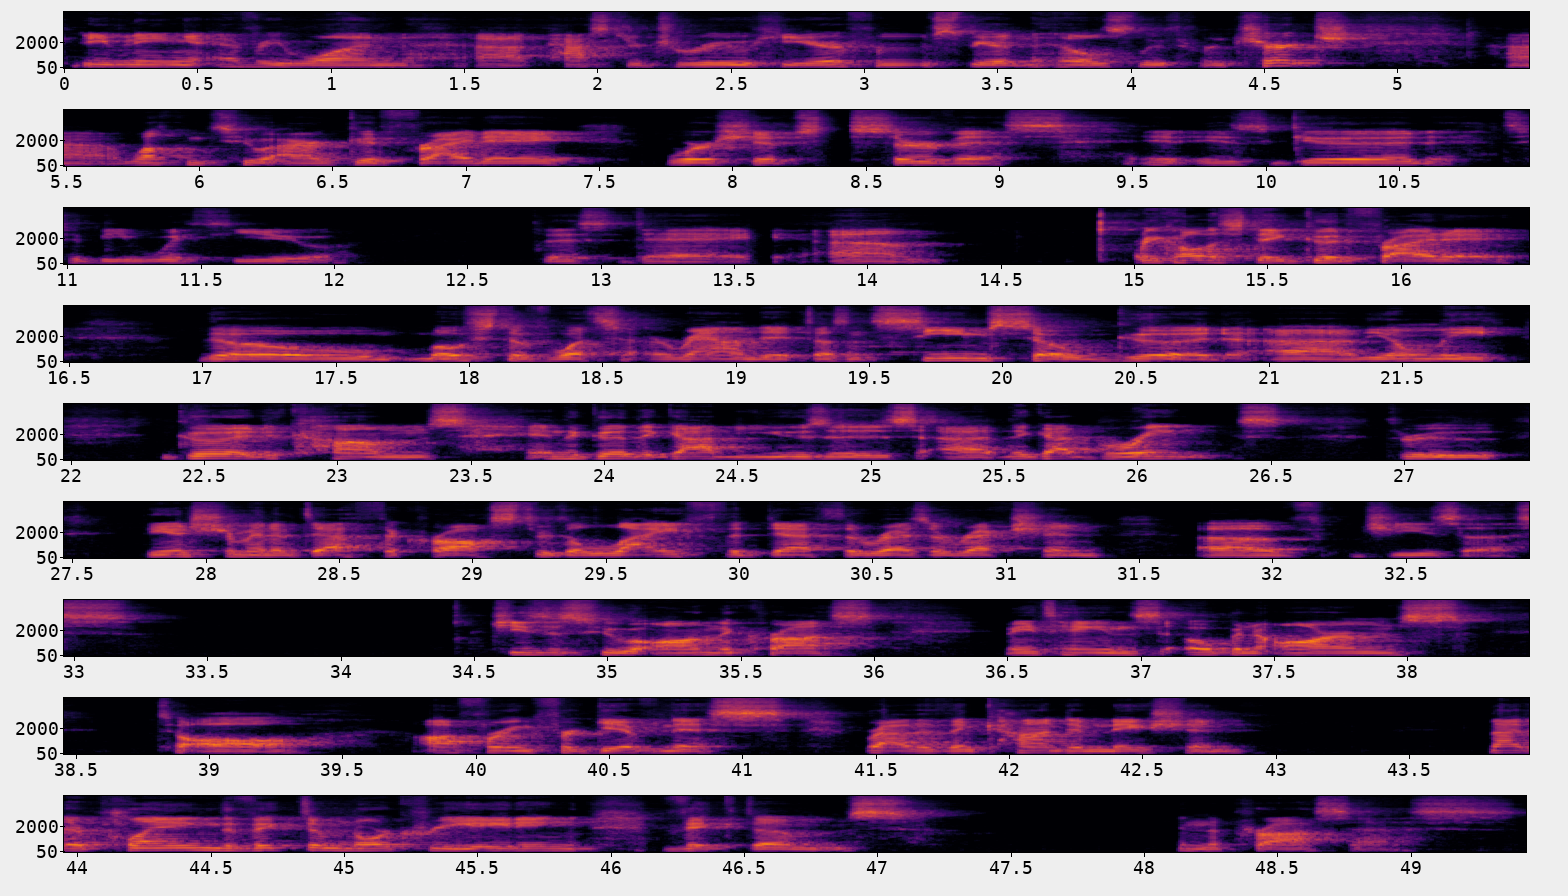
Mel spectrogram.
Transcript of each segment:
Good evening, everyone. Uh, Pastor Drew here from Spirit in the Hills Lutheran Church. Uh, welcome to our Good Friday worship service. It is good to be with you this day. Um, we call this day Good Friday, though most of what's around it doesn't seem so good. Uh, the only good comes in the good that God uses, uh, that God brings through the instrument of death, the cross, through the life, the death, the resurrection of Jesus. Jesus, who on the cross maintains open arms to all, offering forgiveness rather than condemnation, neither playing the victim nor creating victims in the process.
